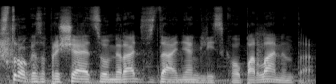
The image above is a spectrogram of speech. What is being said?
Строго запрещается умирать в здании английского парламента.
